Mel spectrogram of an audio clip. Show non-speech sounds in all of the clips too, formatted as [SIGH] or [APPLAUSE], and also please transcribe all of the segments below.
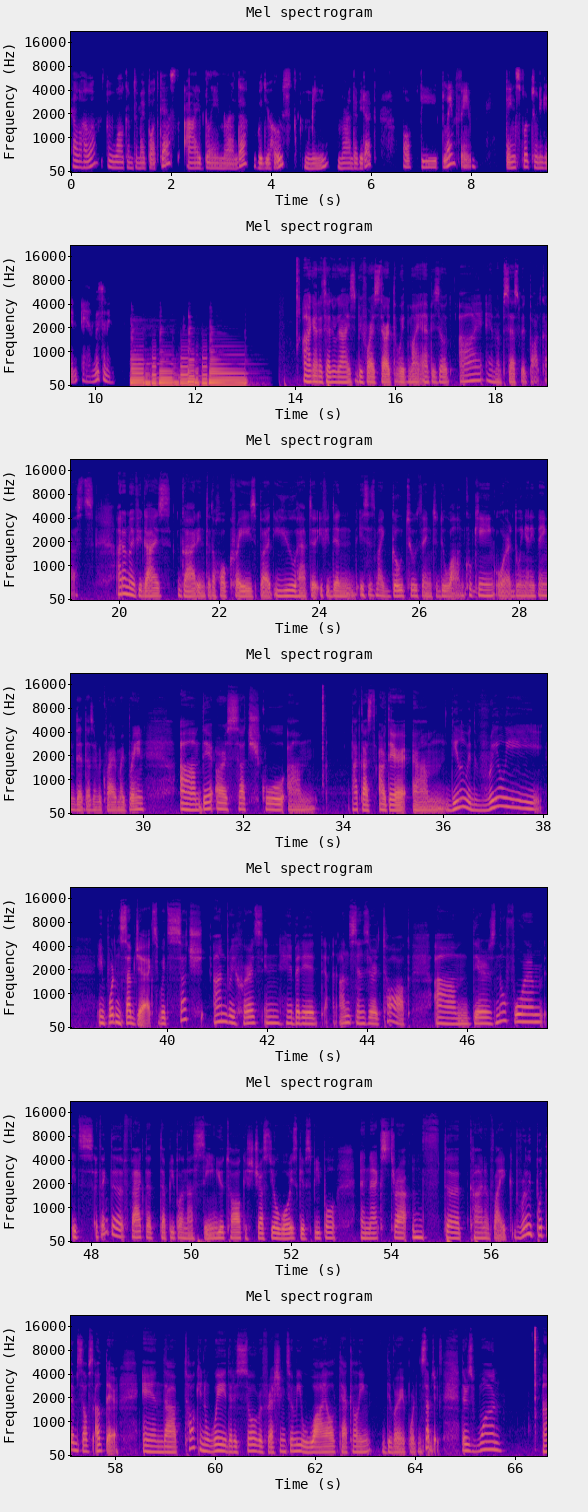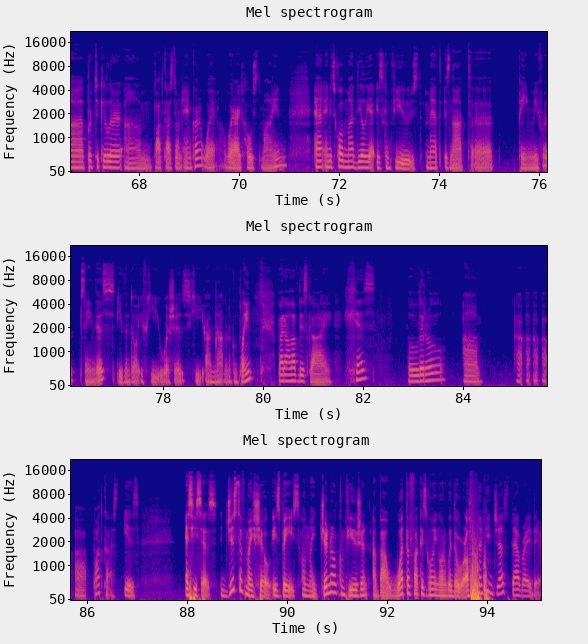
Hello, hello, and welcome to my podcast. I blame Miranda with your host, me, Miranda Virak, of the Blame fame. Thanks for tuning in and listening. I gotta tell you guys before I start with my episode, I am obsessed with podcasts. I don't know if you guys got into the whole craze, but you have to, if you didn't, this is my go to thing to do while I'm cooking or doing anything that doesn't require my brain. Um, there are such cool um, podcasts out there um, dealing with really important subjects with such unrehearsed, inhibited, uncensored talk. Um, there's no form. It's I think the fact that the people are not seeing you talk, it's just your voice gives people an extra oomph to kind of like really put themselves out there and uh, talk in a way that is so refreshing to me while tackling the very important subjects. There's one uh, particular um, podcast on Anchor where where I host mine, uh, and it's called Matt Delia is confused. Matt is not uh, paying me for saying this, even though if he wishes, he I'm not gonna complain. But I love this guy. His little um, podcast is. As he says, gist of my show is based on my general confusion about what the fuck is going on with the world. [LAUGHS] I mean, just that right there.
